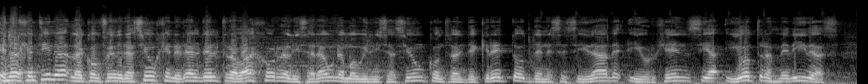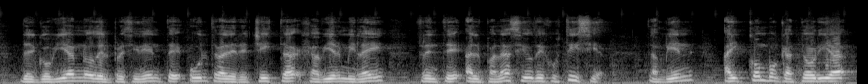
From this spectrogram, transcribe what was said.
En Argentina, la Confederación General del Trabajo realizará una movilización contra el decreto de necesidad y urgencia y otras medidas del gobierno del presidente ultraderechista Javier Milei frente al Palacio de Justicia. También hay convocatoria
